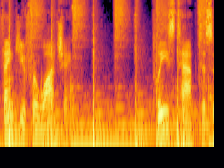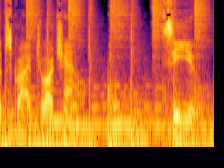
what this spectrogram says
Thank you for watching. Please tap to subscribe to our channel. See you.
